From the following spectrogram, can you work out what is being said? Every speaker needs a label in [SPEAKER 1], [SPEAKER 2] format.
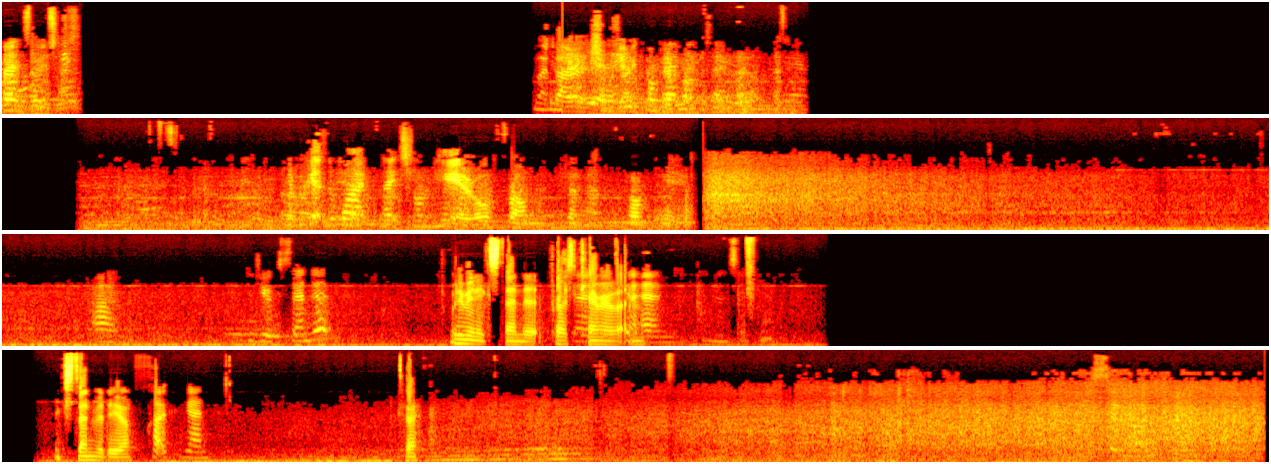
[SPEAKER 1] Did we get the white plates from here or from from here?
[SPEAKER 2] Um, did you extend it?
[SPEAKER 3] What do you mean extend it? Press
[SPEAKER 2] Yeah,
[SPEAKER 3] camera
[SPEAKER 2] it's
[SPEAKER 3] button. Extend video.
[SPEAKER 2] Click again.
[SPEAKER 3] Okay.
